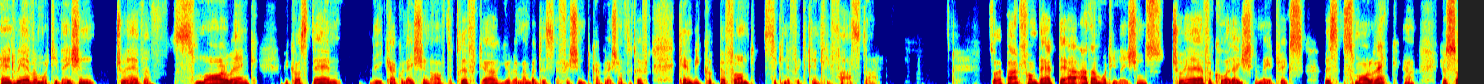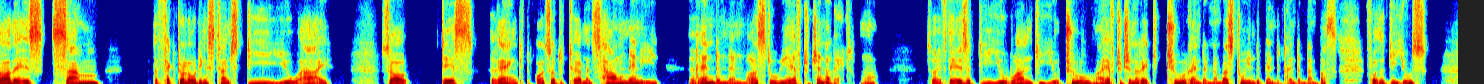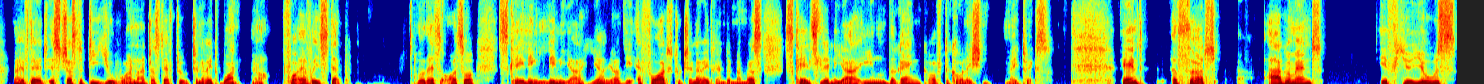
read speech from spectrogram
and we have a motivation to have a small rank because then the calculation of the drift, yeah, you remember this efficient calculation of the drift, can be performed significantly faster. So apart from that, there are other motivations to have a correlation matrix with small rank. Yeah? You saw there is some, the factor loadings times DUI. So this rank also determines how many random numbers do we have to generate. Yeah? So if there is a DU1, DU2, I have to generate two random numbers, two independent random numbers for the DUs. Now, if there is just a DU1, I just have to generate one yeah, for every step. So that's also scaling linear here. Yeah, the effort to generate random numbers scales linear in the rank of the correlation matrix. And a third argument, if you use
